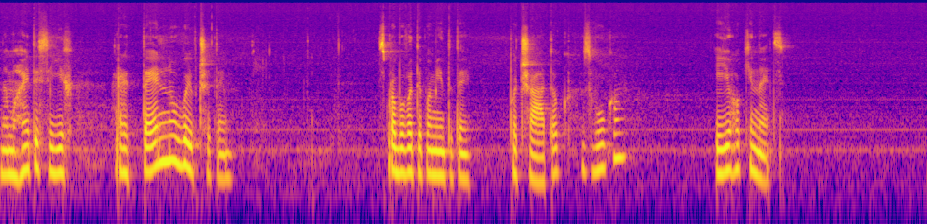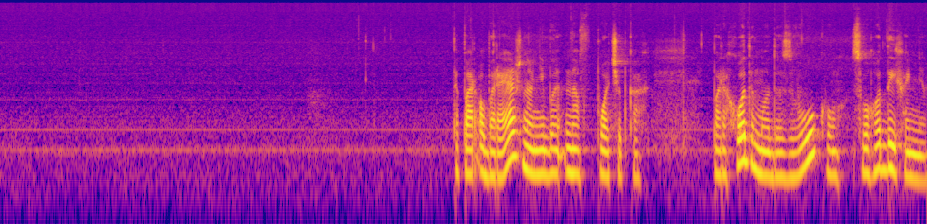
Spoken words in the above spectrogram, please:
Намагайтеся їх ретельно вивчити, спробувати помітити початок звука і його кінець. Тепер обережно, ніби навпочіпках, переходимо до звуку свого дихання.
